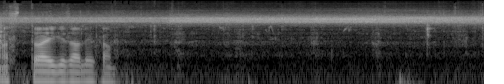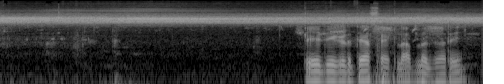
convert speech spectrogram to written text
मस्त आहे की चालू आहे काम. ते तिकडे त्या साईडला आपलं घर आहे.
